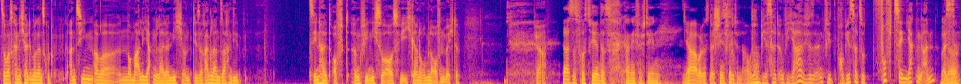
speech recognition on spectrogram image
sowas kann ich halt immer ganz gut anziehen, aber normale Jacken leider nicht. Und diese Raglan-Sachen, die sehen halt oft irgendwie nicht so aus, wie ich gerne rumlaufen möchte. Ja. Das ist frustrierend, das kann ich verstehen. Ja, aber das ist nicht schlechte Du Laune. Probierst halt irgendwie, ja, irgendwie probierst halt so 15 Jacken an, weißt Ja. du?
